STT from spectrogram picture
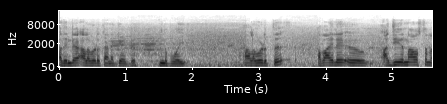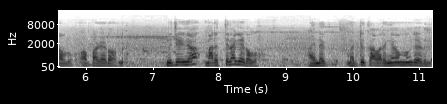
അതിന്റെ അളവെടുക്കാനൊക്കെ ആയിട്ട് ഇന്ന് പോയി. അളവെടുത്ത് അപ്പോൾ അതിൽ അജീർണാവസ്ഥ നടന്നു ആ പഴയ ഡോറിന്. എന്ന് വെച്ച് കഴിഞ്ഞാൽ മരത്തിനെ കേടുള്ളൂ. അതിന്റെ മറ്റ് കവറിങ്ങിനൊന്നും കേടില്ല.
